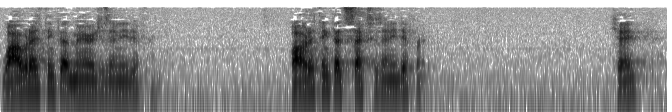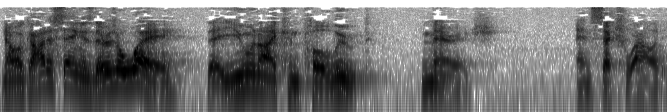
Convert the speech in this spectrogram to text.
why would I think that marriage is any different? Why would I think that sex is any different? Okay, now what God is saying is there's a way that you and I can pollute marriage and sexuality.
